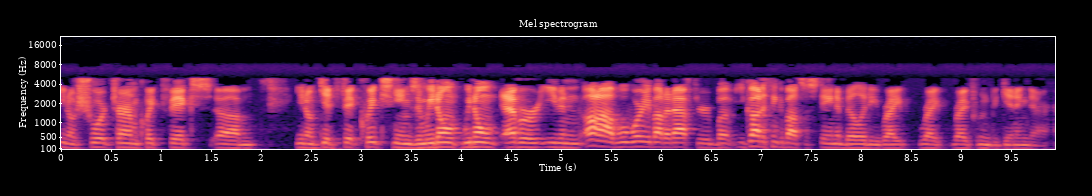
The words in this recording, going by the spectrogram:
you know short-term, quick fix, um, you know, get fit quick schemes, and we don't we don't ever even ah we'll worry about it after. But you got to think about sustainability right right right from the beginning there.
